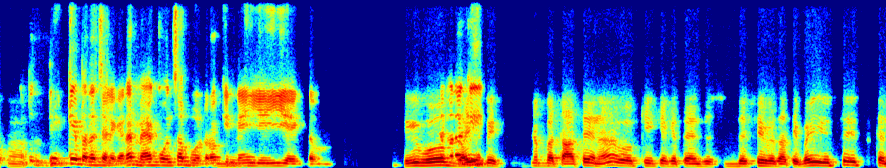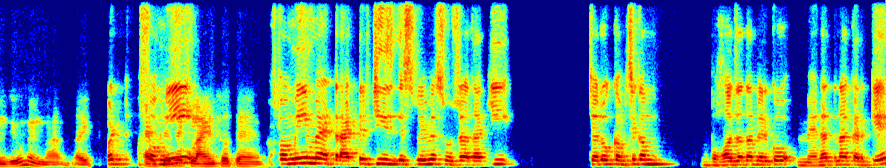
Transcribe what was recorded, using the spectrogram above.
हाँ. तो देख के पता चलेगा ना मैं कौन सा बोल रहा हूँ कि नहीं यही है एकदम। क्योंकि वो भाई जब बताते हैं ना वो की क्या कहते हैं जैसे बताती भाई it's it's consuming man like but for me clients होते हैं। फॉर मी मैं अट्रैक्टिव चीज़ इस वे में सोच रहा था कि चलो कम से कम बहुत ज़्यादा मेरे को मेहनत ना करके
